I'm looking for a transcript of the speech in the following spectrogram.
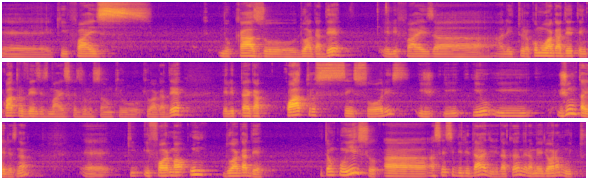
É, que faz, no caso do HD, ele faz a, a leitura, como o HD tem quatro vezes mais resolução que o, que o HD, ele pega quatro sensores e, e, e, e junta eles, né? É, que- e forma um do HD. Então, com isso, a, a sensibilidade da câmera melhora muito.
